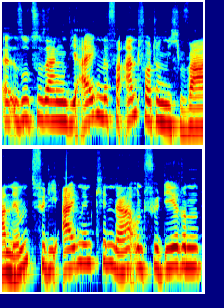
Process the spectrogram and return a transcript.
äh, sozusagen die eigene Verantwortung nicht wahrnimmt für die eigenen Kinder und für deren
